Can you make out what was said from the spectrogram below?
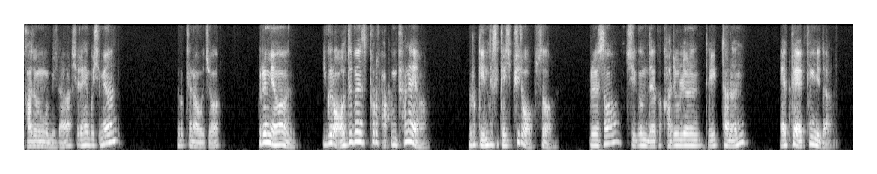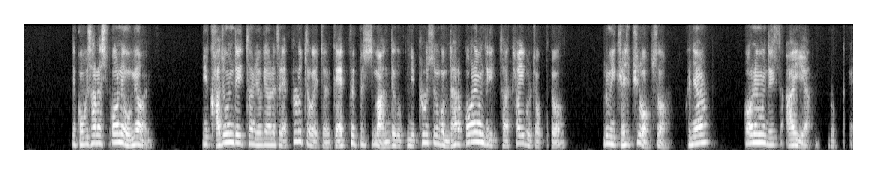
가져오는 겁니다. 실행해 보시면 이렇게 나오죠. 그러면 이걸 어드밴스 프로 바꾸면 편해요. 이렇게 인덱스 게시 필요 없어. 그래서 지금 내가 가져오려는 데이터는 FF입니다. 근데 거기서 하나씩 꺼내 오면 이 가져온 데이터는 여기 안에 F로 들어가 있잖아요. 그러니까 FF 쓰면 안 되고 이 F로 쓰는 겁니다. 하나 꺼내온 데이터 타입을 적죠. 그럼 이 게시 필요 없어. 그냥 꺼내온 데이터 I야. 이렇게.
